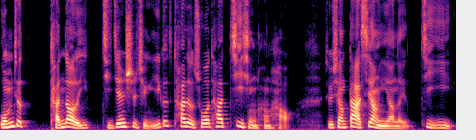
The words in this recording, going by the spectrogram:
我们就谈到了一几件事情。一个，他就说他记性很好，就像大象一样的记忆，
